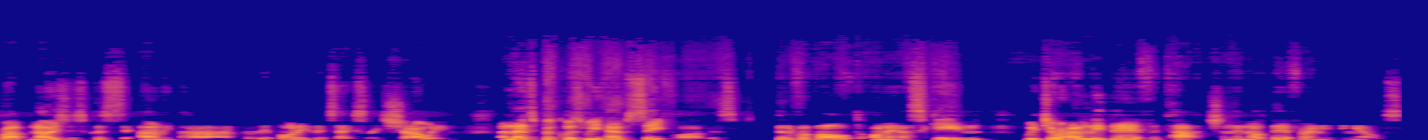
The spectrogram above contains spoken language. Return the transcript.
rub noses because it's the only part of their body that's actually showing. And that's because we have C fibers that have evolved on our skin, which are only there for touch and they're not there for anything else.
